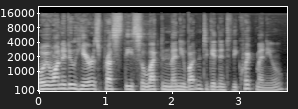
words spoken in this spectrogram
What we want to do here is press the select and menu button to get into the quick menu,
